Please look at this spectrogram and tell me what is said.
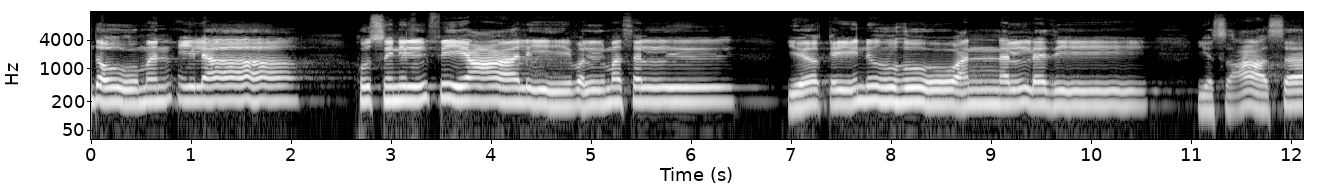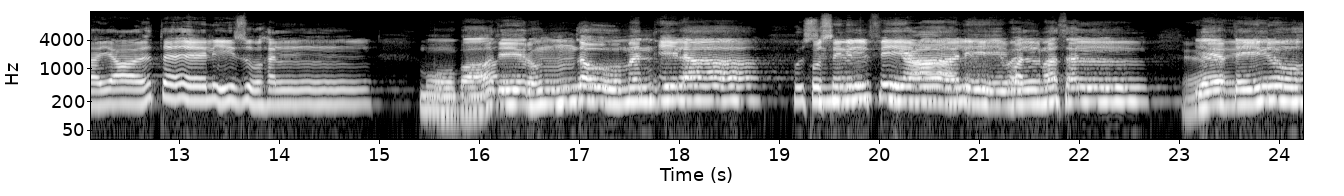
دوما إلى حسن الفعال والمثل. يقينه أن الذي يسعى سيعتلي زهل مبادر دوما إلى حسن الفعال والمثل. يقينه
